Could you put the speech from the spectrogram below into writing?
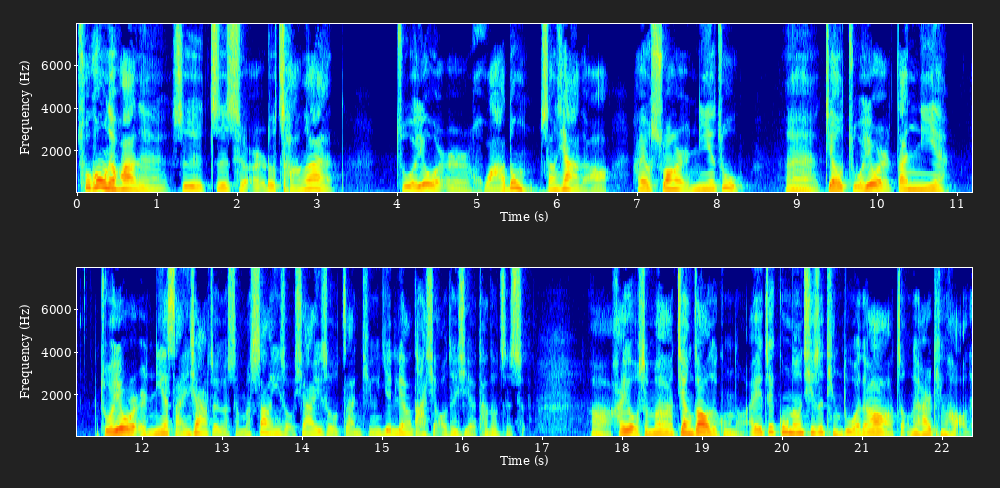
触控的话呢，是支持耳朵长按。左右耳滑动上下的啊，还有双耳捏住，呃，叫左右耳单捏，左右耳捏三下，这个什么上一首下一首暂停音量大小这些它都支持，啊，还有什么降噪的功能？哎，这功能其实挺多的啊，整的还是挺好的。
